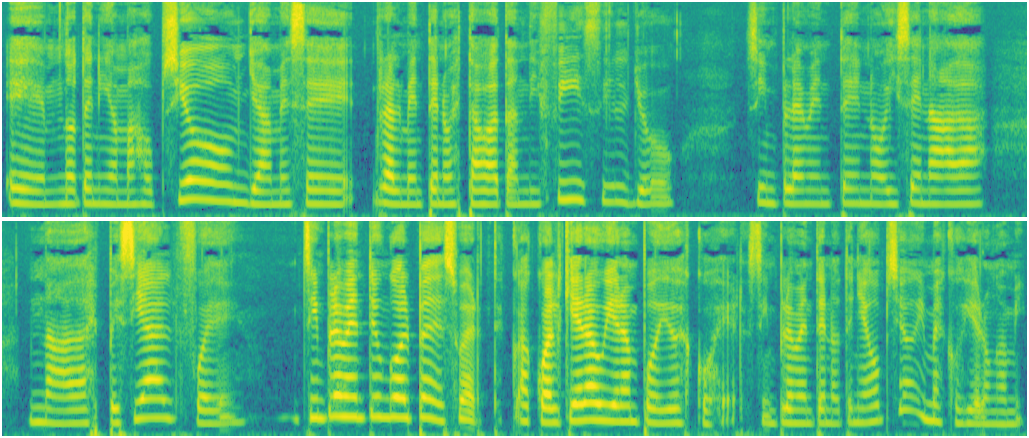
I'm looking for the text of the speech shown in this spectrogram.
eh, no tenía más opción, llámese realmente no estaba tan difícil, yo simplemente no hice nada, nada especial, fue simplemente un golpe de suerte. A cualquiera hubieran podido escoger. Simplemente no tenían opción y me escogieron a mí.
